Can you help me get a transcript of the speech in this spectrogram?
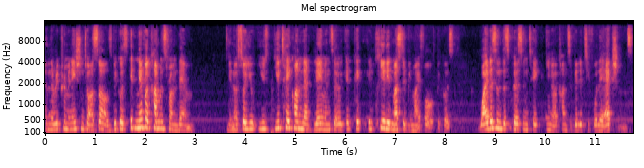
and the recrimination to ourselves because it never comes from them you know? So you you you take on that blame and say oh, it, it, it clearly it must have been my fault because why doesn't this person take you know accountability for their actions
